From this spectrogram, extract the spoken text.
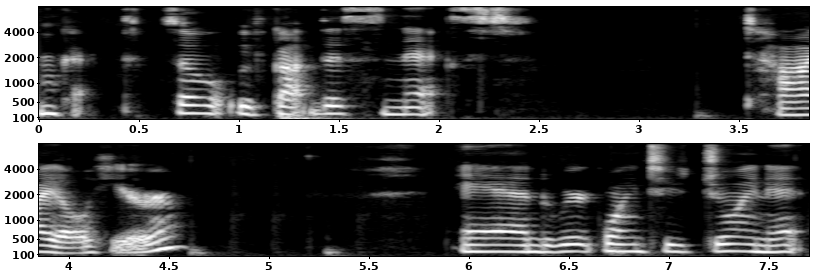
Okay, so we've got this next tile here, and we're going to join it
